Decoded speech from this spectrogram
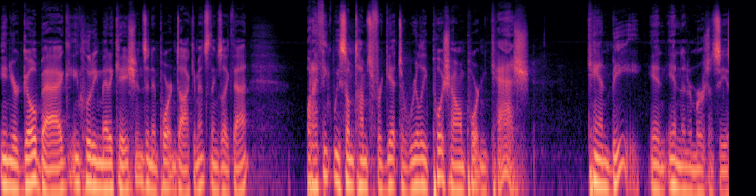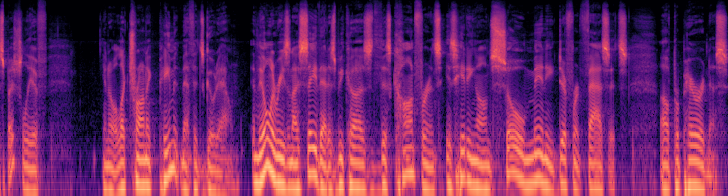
in your go bag, including medications and important documents, things like that. But I think we sometimes forget to really push how important cash can be in, in an emergency, especially if you know electronic payment methods go down. And the only reason I say that is because this conference is hitting on so many different facets of preparedness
